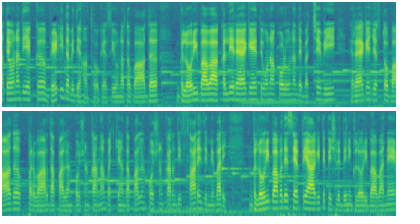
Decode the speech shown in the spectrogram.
ਅਤੇ ਉਹਨਾਂ ਦੀ ਇੱਕ ਬੇਟੀ ਦਾ ਵੀ ਦੇਹਾਂਤ ਹੋ ਗਿਆ ਸੀ। ਉਹਨਾਂ ਤੋਂ ਬਾਅਦ ਗਲੋਰੀ ਬਾਬਾ ਇਕੱਲੇ ਰਹਿ ਗਏ ਤੇ ਉਹਨਾਂ ਕੋਲ ਉਹਨਾਂ ਦੇ ਬੱਚੇ ਵੀ ਰਹਿ ਗਏ, ਜਿਸ ਤੋਂ ਬਾਅਦ ਪਰਿਵਾਰ ਦਾ ਪਾਲਣ ਪੋਸ਼ਣ ਕਰਨਾ, ਬੱਚਿਆਂ ਦਾ ਪਾਲਣ ਪੋਸ਼ਣ ਕਰਨ ਦੀ ਸਾਰੀ ਜ਼ਿੰਮੇਵਾਰੀ ਗਲੋਰੀ ਬਾਬਾ ਦੇ ਸਿਰ ਤੇ ਆ ਗਈ ਤੇ ਪਿਛਲੇ ਦਿਨੀ ਗਲੋਰੀ ਬਾਬਾ ਨੇ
